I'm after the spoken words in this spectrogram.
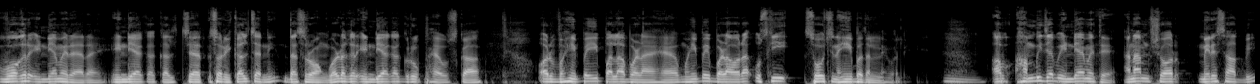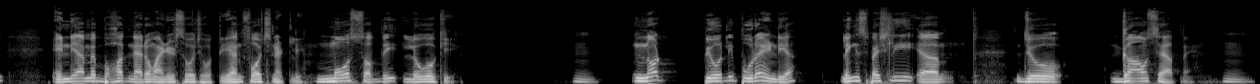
वो अगर इंडिया में रह रहा है इंडिया का कल्चर सॉरी कल्चर नहीं दस रॉन्ग वर्ड अगर इंडिया का ग्रुप है उसका और वहीं पे ही पला बड़ा है वहीं पे ही बड़ा हो रहा है उसकी सोच नहीं बदलने वाली। Hmm. अब हम भी जब इंडिया में थे एंड आई एम श्योर मेरे साथ भी इंडिया में बहुत नैरो माइंडेड सोच होती है अनफॉर्चुनेटली मोस्ट ऑफ़ द लोगों की। नॉट प्योरली पूरा इंडिया लेकिन स्पेशली जो गाँव से आते हैं hmm.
